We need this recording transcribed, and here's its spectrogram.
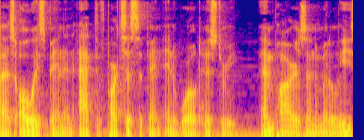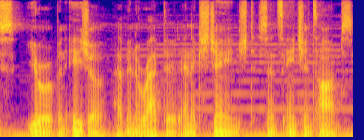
has always been an active participant in world history. Empires in the Middle East, Europe, and Asia have interacted and exchanged since ancient times.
